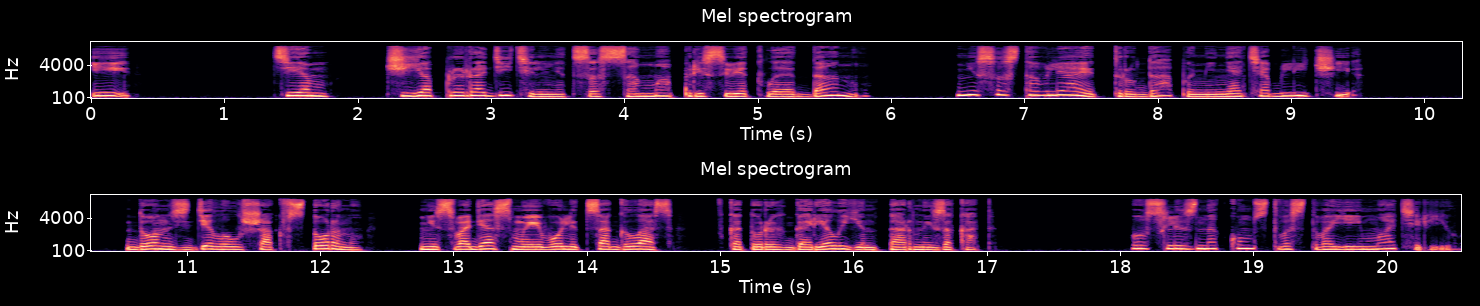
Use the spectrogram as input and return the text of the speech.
и... Тем, чья прародительница, сама Пресветлая Дану, не составляет труда поменять обличье. Дон сделал шаг в сторону, не сводя с моего лица глаз — которых горел янтарный закат. После знакомства с твоей матерью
